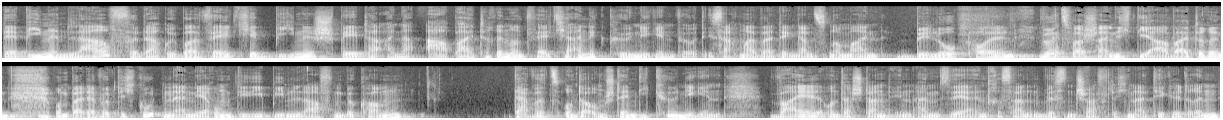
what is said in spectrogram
der Bienenlarve darüber, welche Biene später eine Arbeiterin und welche eine Königin wird. Ich sag mal, bei den ganz normalen Billopollen wird es wahrscheinlich die Arbeiterin und bei der wirklich guten Ernährung, die die Bienenlarven bekommen, da wird's unter Umständen die Königin, weil, und da stand in einem sehr interessanten wissenschaftlichen Artikel drin,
